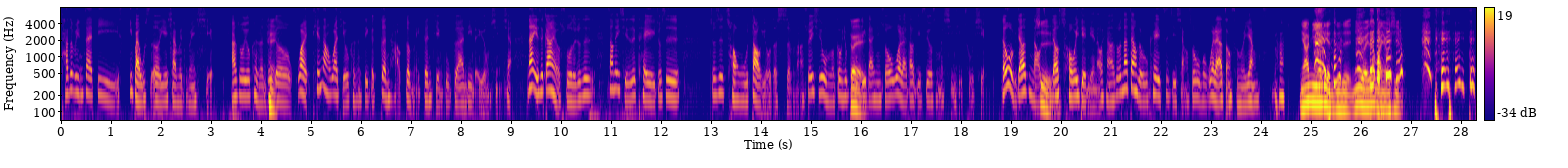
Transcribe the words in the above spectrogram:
他这边在第一百五十二页下面这边写，他说有可能这个外天上的外体有可能是一个更好、更美、更坚固、更安定的一种形象。那也是刚刚有说的，就是上帝其实可以就是就是从无到有的神嘛，所以其实我们根本就不必担心说未来到底是有什么形体出现。可是我比较脑子比较抽一点点的，我想要说，那这样子我们可以自己想说，我们未来要长什么样子吗？你要捏脸是不是？你以为在玩游戏？对对对，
